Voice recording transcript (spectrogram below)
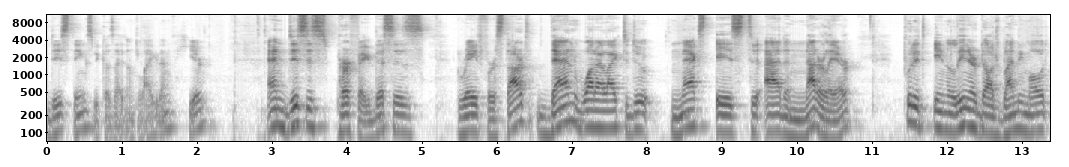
these things because I don't like them here. And this is perfect. This is great for a start. Then what I like to do next is to add another layer, put it in linear dodge blending mode,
